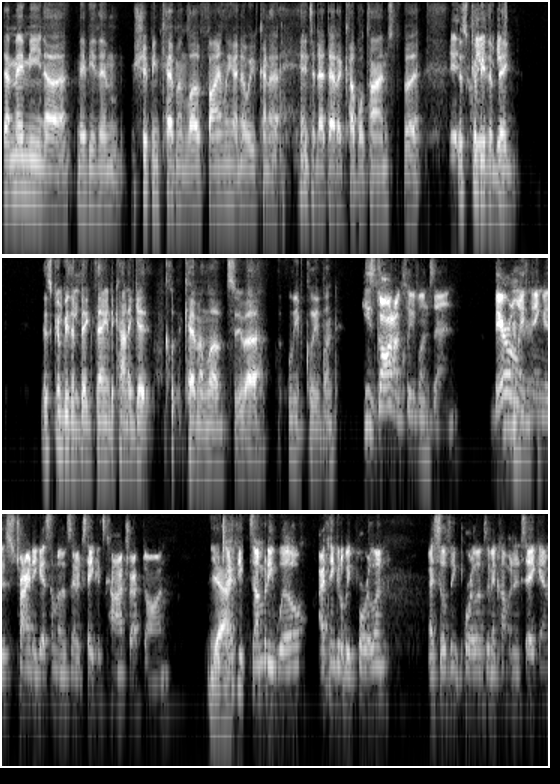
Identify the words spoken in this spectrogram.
That may mean uh, maybe them shipping Kevin Love finally. I know we've kind of hinted at that a couple times, but it, this could be the big. This could be the big thing to kind of get Kevin Love to uh, leave Cleveland. He's gone on Cleveland's end. Their only mm-hmm. thing is trying to get someone that's going to take his contract on. Yeah. I think somebody will. I think it'll be Portland. I still think Portland's going to come in and take him.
